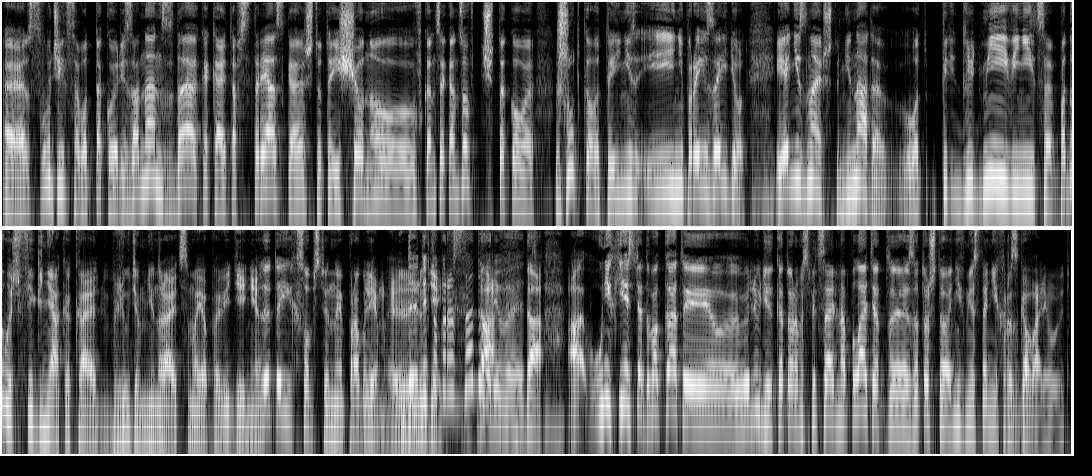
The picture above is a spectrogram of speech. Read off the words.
Э, случится вот такой резонанс, да, какая-то встряска, что-то еще, но в конце концов что такого жуткого-то и не, и не произойдет. И они знают, что не надо вот перед людьми виниться. Подумаешь, фигня какая, людям не нравится мое поведение. Это их собственные проблемы. э, Да это их людей. только раззадоривает. Да, а у них есть адвокаты, э, люди, которым специально платят э, за то, что они вместо них разговаривают.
